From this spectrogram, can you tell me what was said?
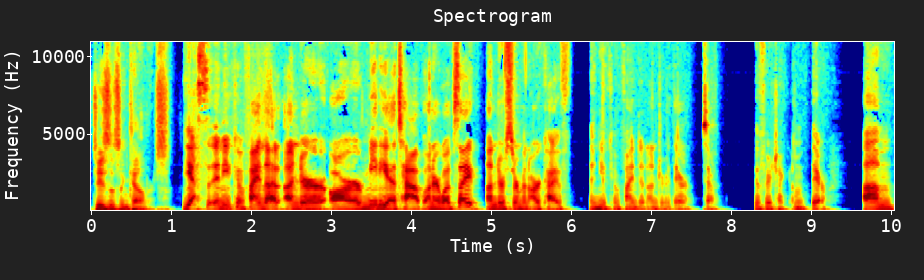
Jesus encounters. Yes, and you can find that under our media tab on our website under Sermon Archive, and you can find it under there. So feel free to check them there. Um,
